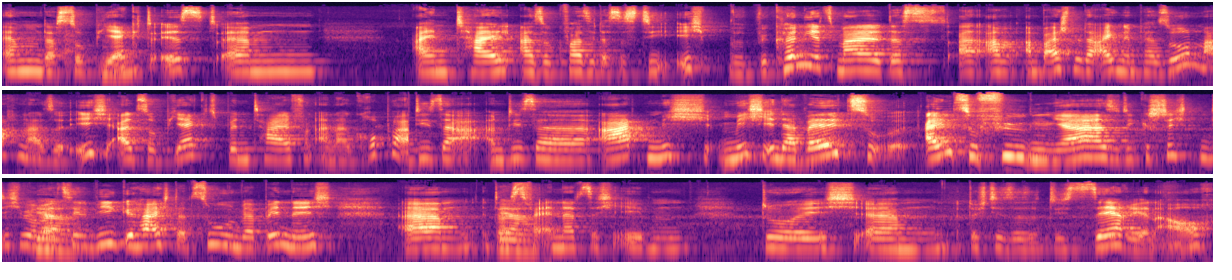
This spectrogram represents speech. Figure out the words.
Ähm, das Subjekt mhm. ist ähm, ein Teil, also quasi, das ist die Ich, wir können jetzt mal das am, am, Beispiel der eigenen Person machen. Also ich als Subjekt bin Teil von einer Gruppe. Diese, und diese Art, mich, mich in der Welt zu, einzufügen, ja, also die Geschichten, die ich mir ja. erzähle, wie gehöre ich dazu und wer bin ich, ähm, das ja. verändert sich eben durch, ähm, durch diese, diese Serien auch.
